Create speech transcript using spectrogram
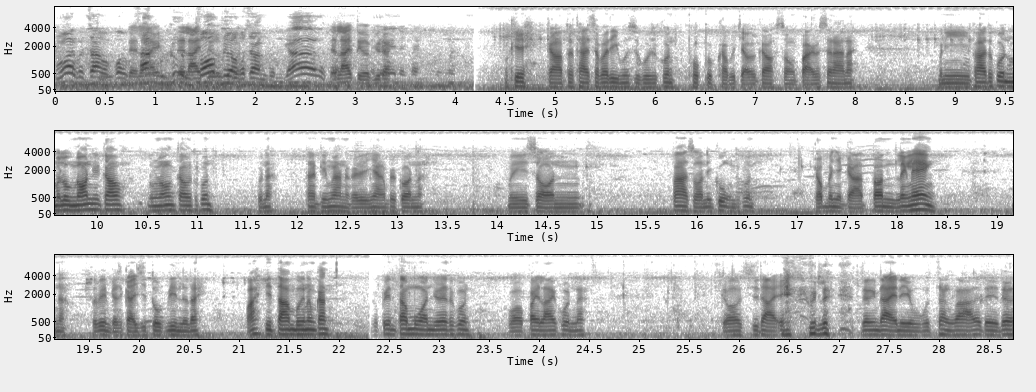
โอ้ยประจังก่อนสร้างมันคือซ้อมเถื่อประจังผมยาแต่ลายเติบอยู่ได้โอ เคกราบทักทายสวัสดีมุสุกุทุกคนพบกับข้าพเจ้าเก่าสองปลายโฆษณานะวันนี้พาทุกคนมาลงนอนกันเก่าลงนอนเก่าทุกคนคนนะทางทีมงานเราก็จะย่างไปก่อนนะวันนี้สอนป้าสอนอีกุ้งทุกคนกับบรรยากาศตอนแรงๆนะจะเป็นกับไก่ชิตกดินเลยได้ไปติดตามเบิ่งนำกัน ก็เป็นตามวนอยู่เลยทุกคนว่าไปหลายคนนะก็สิได้เรื่องได้นี่จังว่าเลยเด้อ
